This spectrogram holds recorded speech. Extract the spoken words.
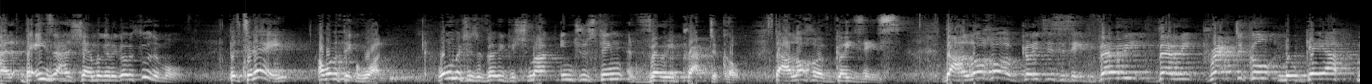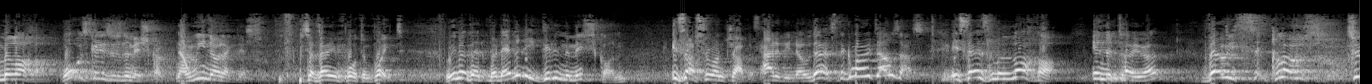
And Be'ezah Hashem, we're going to go through them all. But today, I want to pick one. One which is a very geschmack, interesting, and very practical. It's the halacha of Geizes. The halacha of Geizes is a very, very practical Nogea Melacha. What was Geizes in the Mishkan? Now we know like this. It's a very important point. We know that whatever they did in the Mishkan is Asur on Shabbos. How do we know that? The Gemara tells us. It says Melacha in the Torah, very close to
